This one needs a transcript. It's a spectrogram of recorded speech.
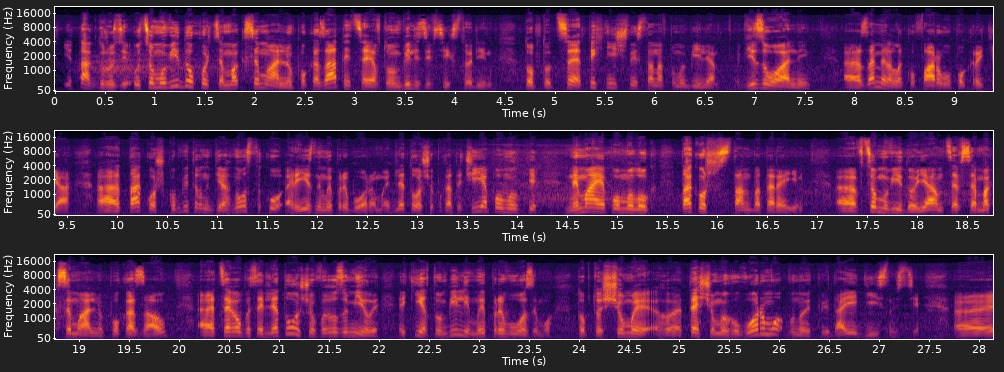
І так, друзі, у цьому відео хочеться максимально показати цей автомобіль зі всіх сторін. Тобто, це технічний стан автомобіля, візуальний, е, замір лакофарового покриття, е, також комп'ютерну діагностику різними приборами для того, щоб показати, чи є помилки, немає помилок, також стан батареї. Е, В цьому відео я вам це все максимально показав. Е, Це робиться для того, щоб ви розуміли, які автомобілі ми привозимо. Тобто, що ми е, те, що ми говоримо, воно відповідає дійсності.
